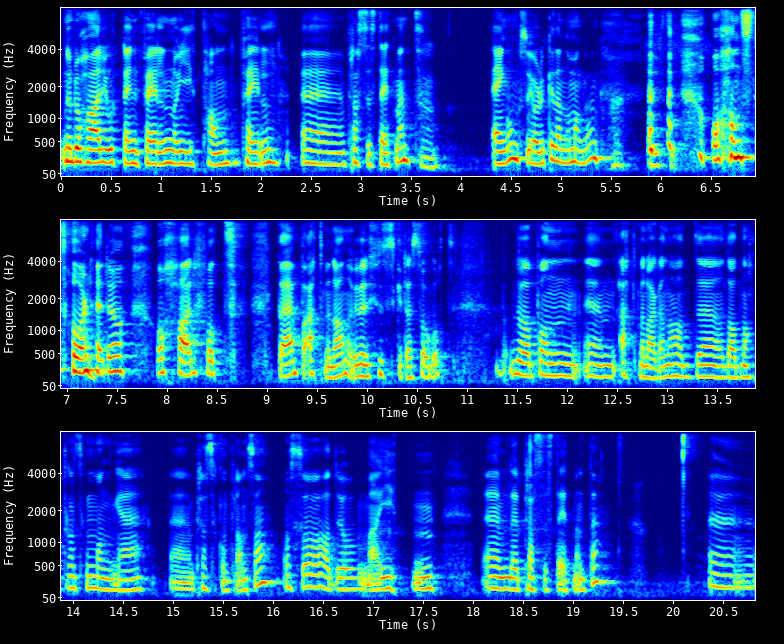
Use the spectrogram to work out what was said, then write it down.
når du har gjort den feilen og gitt han feil eh, pressestatement en gang, så gjør du ikke det noe mange ganger. og han står der og, og har fått det på ettermiddagen, og jeg husker det så godt. Det var på en, en ettermiddagen hadde, da hadde han hatt ganske mange eh, pressekonferanser. Og så hadde jo meg gitt den eh, det pressestatementet. Eh,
